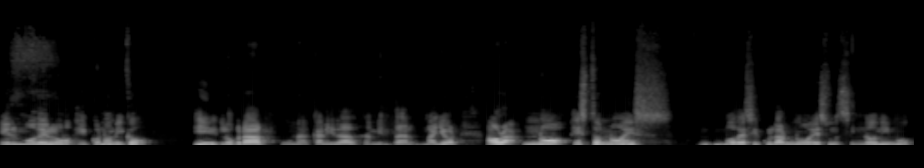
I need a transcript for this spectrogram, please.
el modelo económico y lograr una calidad ambiental mayor. Ahora, no, esto no es moda circular no es un sinónimo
